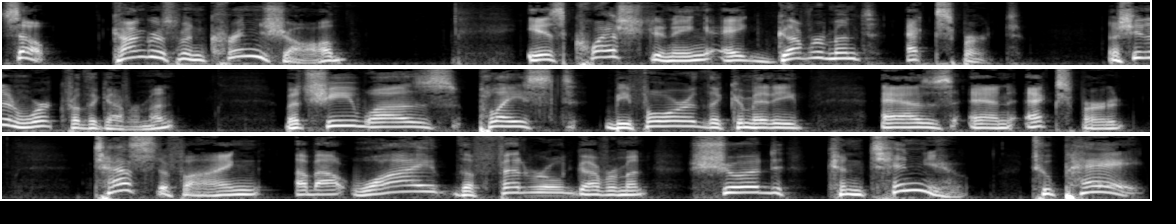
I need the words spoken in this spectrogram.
So, Congressman Crenshaw is questioning a government expert. Now, she didn't work for the government, but she was placed before the committee as an expert testifying about why the federal government should continue to pay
